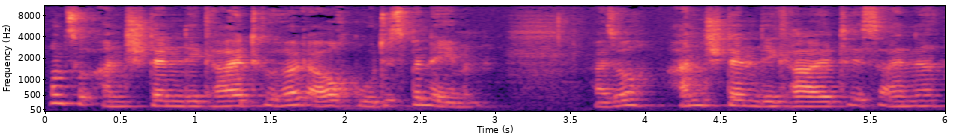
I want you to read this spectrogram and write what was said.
und zu Anständigkeit gehört auch gutes Benehmen. Also Anständigkeit ist eine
